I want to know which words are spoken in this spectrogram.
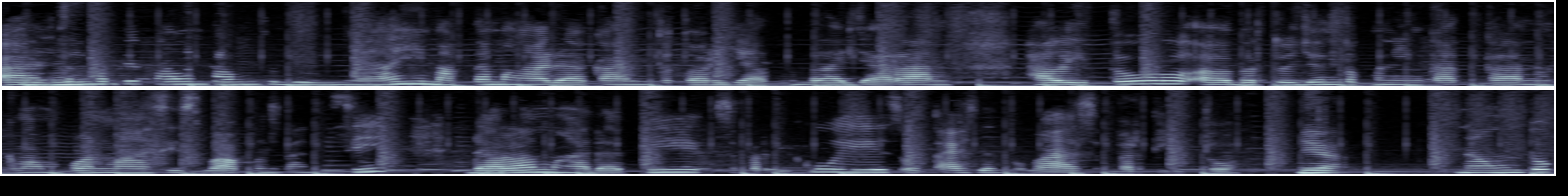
Uh, hmm. Seperti tahun-tahun sebelumnya, Himakta mengadakan tutorial pembelajaran. Hal itu uh, bertujuan untuk meningkatkan kemampuan mahasiswa akuntansi dalam menghadapi seperti kuis, UTS, dan UAS seperti itu. Iya. Yeah. Nah, untuk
